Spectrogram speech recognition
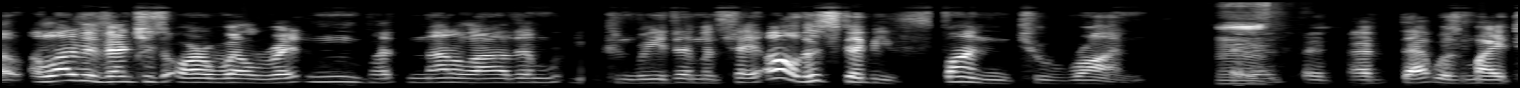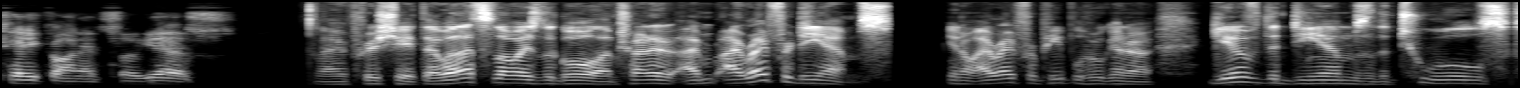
a, a lot of adventures are well written, but not a lot of them you can read them and say, "Oh, this is gonna be fun to run." Mm. that, that was my take on it. So yes, I appreciate that. Well, that's always the goal. I'm trying to. I'm, I write for DMs. You know, I write for people who are going to give the DMs the tools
